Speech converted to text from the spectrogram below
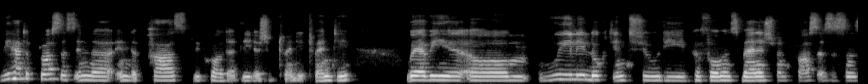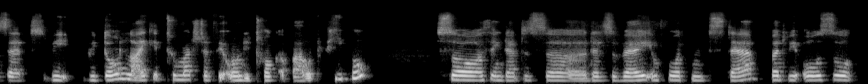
we had a process in the in the past. We call that Leadership 2020, where we um, really looked into the performance management processes and said we we don't like it too much that we only talk about people. So I think that is uh, that is a very important step. But we also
